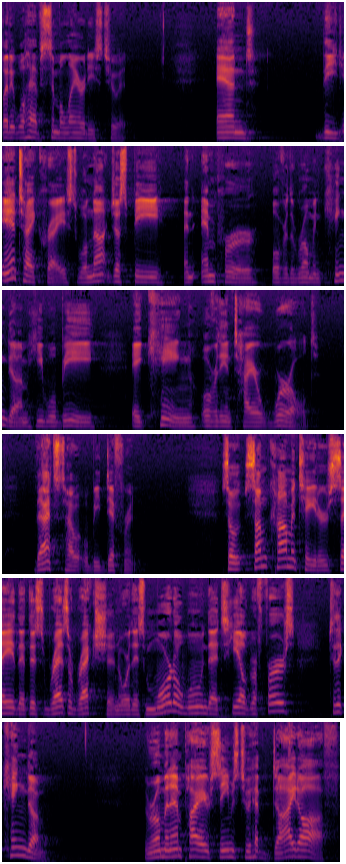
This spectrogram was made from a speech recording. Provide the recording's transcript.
but it will have similarities to it. And the Antichrist will not just be an emperor over the Roman kingdom, he will be a king over the entire world. That's how it will be different. So, some commentators say that this resurrection or this mortal wound that's healed refers to the kingdom. The Roman Empire seems to have died off,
